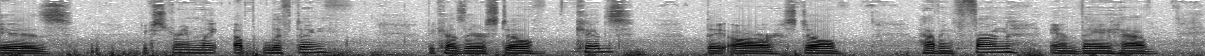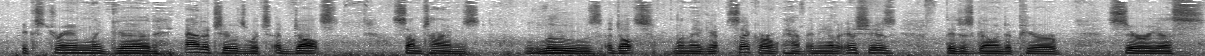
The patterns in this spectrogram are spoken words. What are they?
is extremely uplifting because they are still kids, they are still having fun, and they have extremely good attitudes, which adults sometimes lose. Adults, when they get sick or have any other issues, they just go into pure serious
